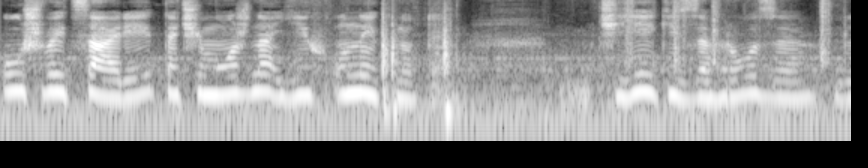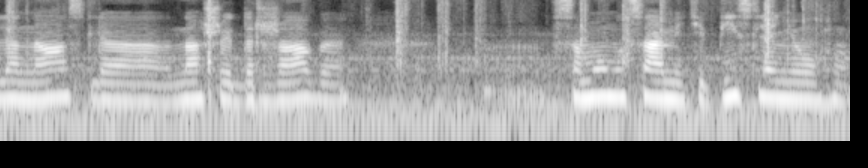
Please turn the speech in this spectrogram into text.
у Швейцарії та чи можна їх уникнути? Чи є якісь загрози для нас, для нашої держави е, в самому саміті після нього?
